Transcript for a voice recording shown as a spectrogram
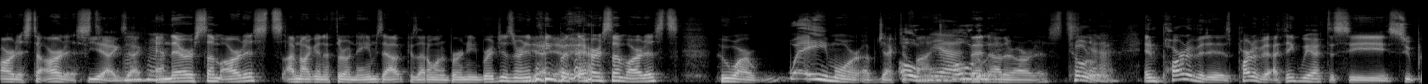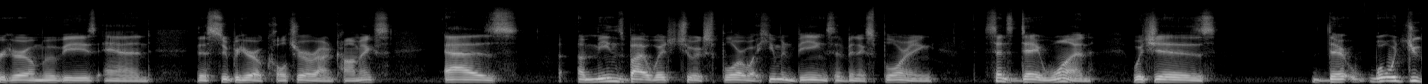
artist to artist. Yeah, exactly. And there are some artists, I'm not going to throw names out because I don't want to burn any bridges or anything, yeah, but yeah. there are some artists who are way more objectifying oh, yeah. than other artists. Totally. Yeah. And part of it is part of it. I think we have to see superhero movies and this superhero culture around comics as a means by which to explore what human beings have been exploring since day one, which is there. What would you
